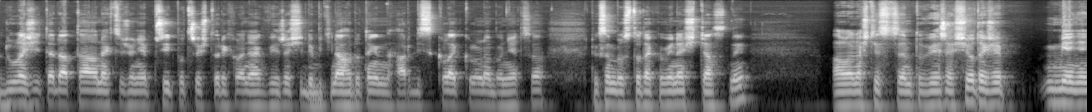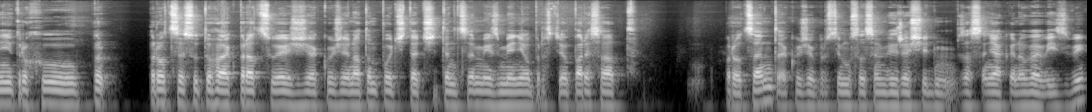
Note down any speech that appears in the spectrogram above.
důležité data, nechceš o ně přijít, potřebuješ to rychle nějak vyřešit, kdyby ti náhodou ten hard disk lekl nebo něco, tak jsem byl z toho takový nešťastný, ale naštěstí jsem to vyřešil, takže měnění trochu pr- procesu toho, jak pracuješ, jakože na tom počítači, ten se mi změnil prostě o 50 procent, jakože prostě musel jsem vyřešit zase nějaké nové výzvy,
